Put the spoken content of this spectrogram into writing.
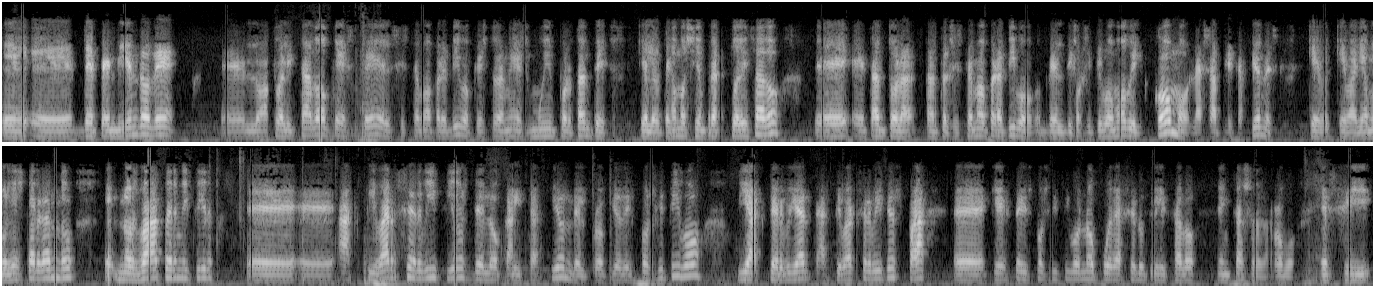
eh, dependiendo de eh, lo actualizado que esté el sistema operativo, que esto también es muy importante que lo tengamos siempre actualizado, eh, eh, tanto, tanto el sistema operativo del dispositivo móvil como las aplicaciones que, vayamos descargando, nos va a permitir activar servicios de localización del propio dispositivo y activar, servicios para que este dispositivo no pueda ser utilizado en caso de robo. si,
